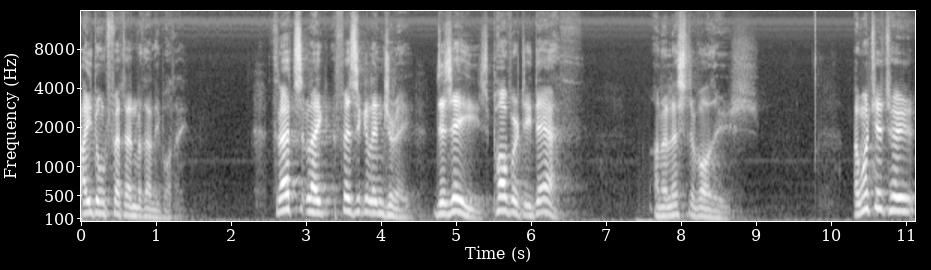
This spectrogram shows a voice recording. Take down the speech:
I don't fit in with anybody. Threats like physical injury, disease, poverty, death, and a list of others. I want you to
